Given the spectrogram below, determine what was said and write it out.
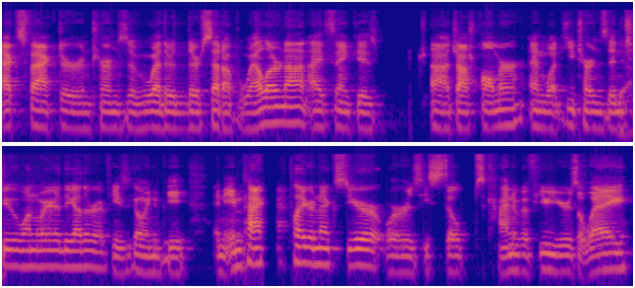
X factor in terms of whether they're set up well or not, I think, is uh, Josh Palmer and what he turns into one way or the other. If he's going to be an impact player next year, or is he still kind of a few years away?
